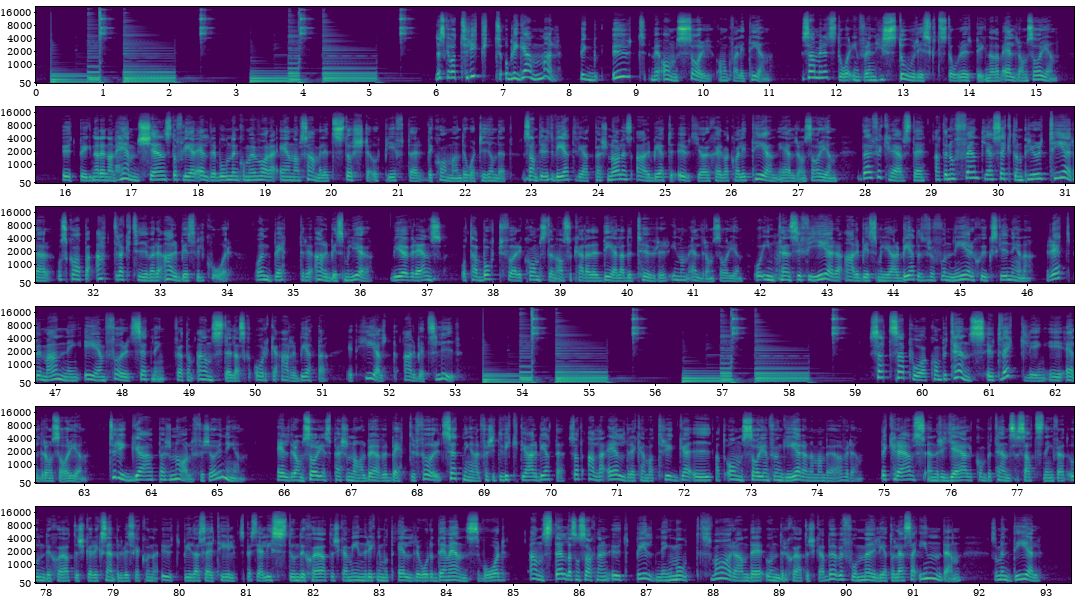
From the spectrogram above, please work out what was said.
Det ska vara tryggt att bli gammal. Bygg ut med omsorg om kvaliteten. Samhället står inför en historiskt stor utbyggnad av äldreomsorgen. Utbyggnaden av hemtjänst och fler äldreboenden kommer att vara en av samhällets största uppgifter det kommande årtiondet. Samtidigt vet vi att personalens arbete utgör själva kvaliteten i äldreomsorgen. Därför krävs det att den offentliga sektorn prioriterar och skapar attraktivare arbetsvillkor och en bättre arbetsmiljö. Vi är överens och ta bort förekomsten av så kallade delade turer inom äldreomsorgen och intensifiera arbetsmiljöarbetet för att få ner sjukskrivningarna. Rätt bemanning är en förutsättning för att de anställda ska orka arbeta ett helt arbetsliv. Satsa på kompetensutveckling i äldreomsorgen. Trygga personalförsörjningen. Äldreomsorgens personal behöver bättre förutsättningar för sitt viktiga arbete så att alla äldre kan vara trygga i att omsorgen fungerar när man behöver den. Det krävs en rejäl kompetenssatsning för att undersköterskor exempelvis ska kunna utbilda sig till specialistundersköterska med inriktning mot äldrevård och demensvård. Anställda som saknar en utbildning motsvarande undersköterska behöver få möjlighet att läsa in den som en del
